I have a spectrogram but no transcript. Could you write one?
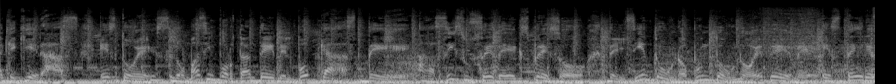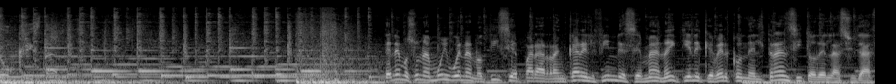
que quieras. Esto es lo más importante en el podcast de Así sucede expreso del 101.1 FM Estéreo Cristal. Tenemos una muy buena noticia para arrancar el fin de semana y tiene que ver con el tránsito de la ciudad.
